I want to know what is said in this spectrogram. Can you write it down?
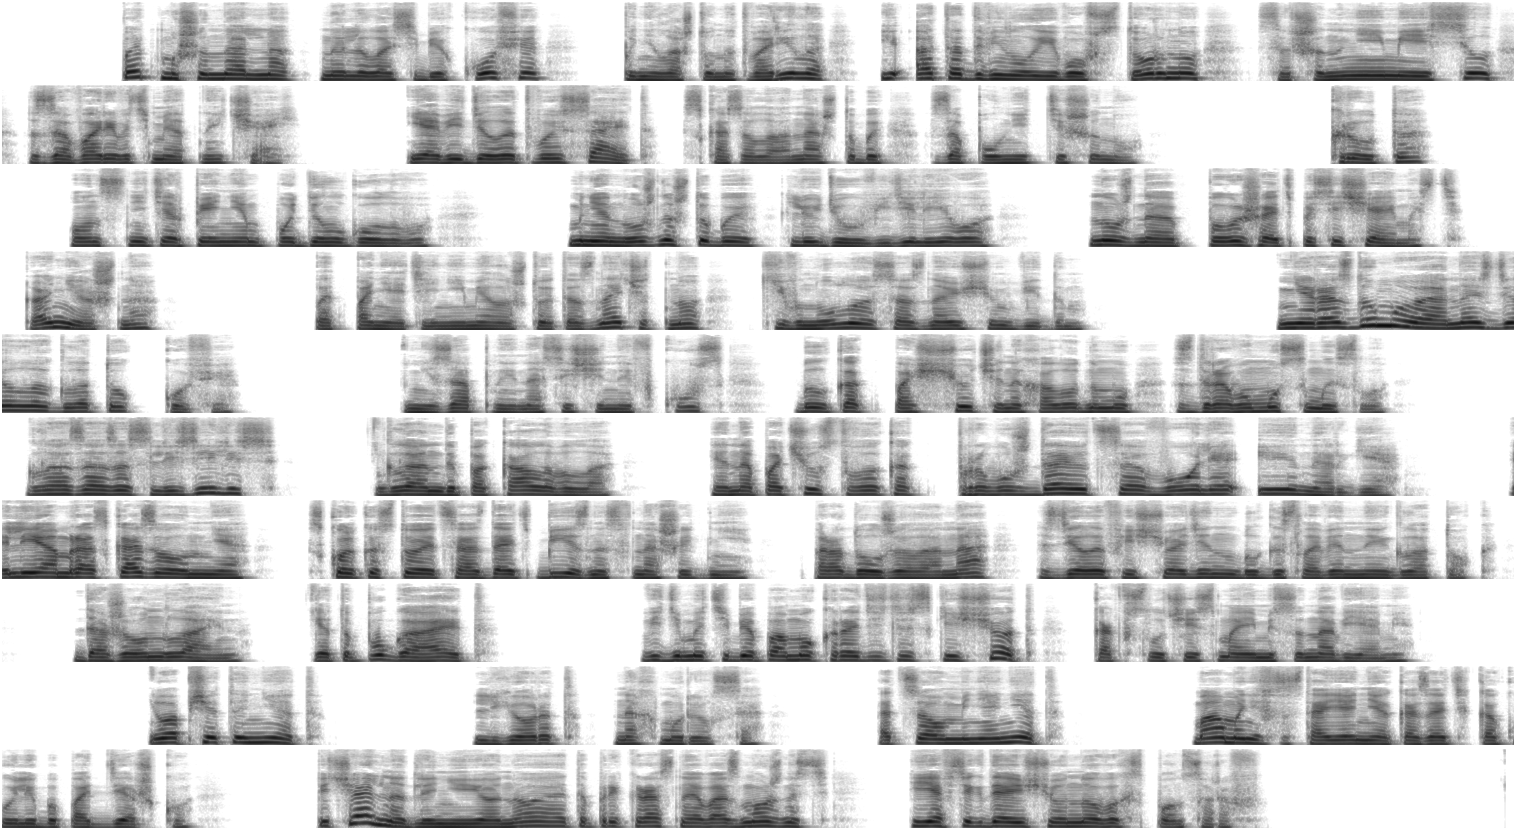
Пэт машинально налила себе кофе, поняла, что натворила, и отодвинула его в сторону, совершенно не имея сил заваривать мятный чай. «Я видела твой сайт», — сказала она, чтобы заполнить тишину. «Круто». Он с нетерпением поднял голову. «Мне нужно, чтобы люди увидели его. Нужно повышать посещаемость». «Конечно». Пэт понятия не имела, что это значит, но кивнула со знающим видом. Не раздумывая, она сделала глоток кофе. Внезапный насыщенный вкус был как пощечина холодному здравому смыслу. Глаза заслезились, гланды покалывала, и она почувствовала, как пробуждаются воля и энергия. «Лиам рассказывал мне, сколько стоит создать бизнес в наши дни», продолжила она, сделав еще один благословенный глоток. «Даже онлайн. Это пугает. Видимо, тебе помог родительский счет, как в случае с моими сыновьями». «И вообще-то нет». Льорот нахмурился. «Отца у меня нет. Мама не в состоянии оказать какую-либо поддержку. Печально для нее, но это прекрасная возможность, и я всегда ищу новых спонсоров».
